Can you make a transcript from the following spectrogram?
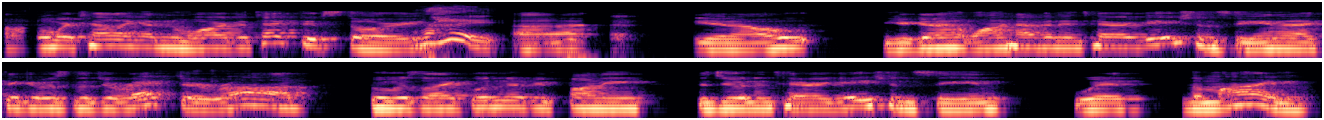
When we're telling a noir detective story, Right. uh, you know, you're gonna want to have an interrogation scene, and I think it was the director Rob who was like, "Wouldn't it be funny to do an interrogation scene with the mime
